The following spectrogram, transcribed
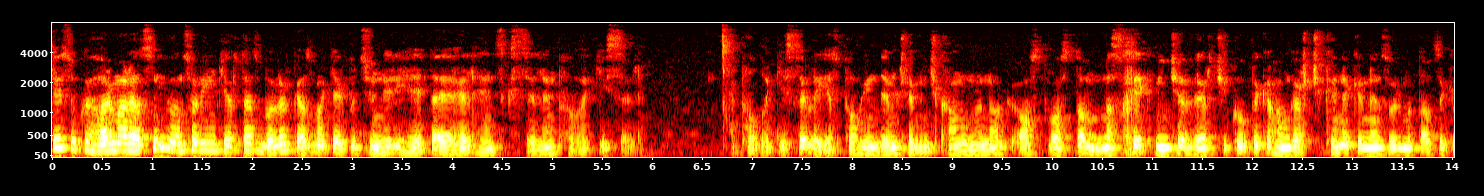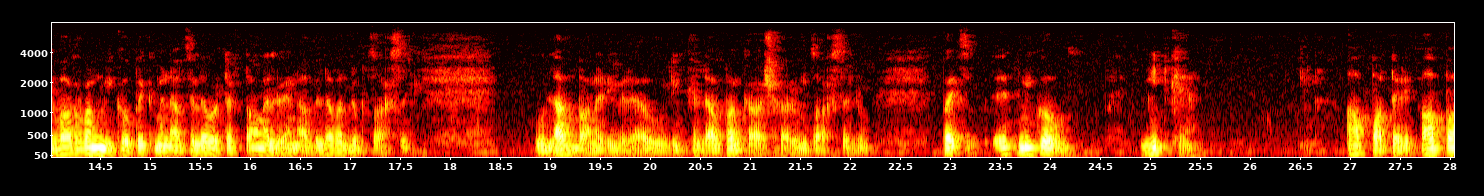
կես ու կհարմարացնի, ոնց որ իմ կերտած բոլոր կազմակերպությունների հետ ա եղել հենց սկսել են փողը կիսել։ Փողը կիսելը ես փողին դեմ չեմ, ինչքան ունենալ Աստված տա մսխեք մինչև վերջի կոպեկը հանգարց չքնեք, այնց որ մտածեք վաղվան մի կոպեկ մնացել է, որտեղ տանելու են, ավելի լավ դուք ծախսեք։ Ու լավ բաների վրա, ու լիքը լավ բան կա աշխարհում ծախսելու։ Բայց այդ մի կողմ միտքը ապա ապա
